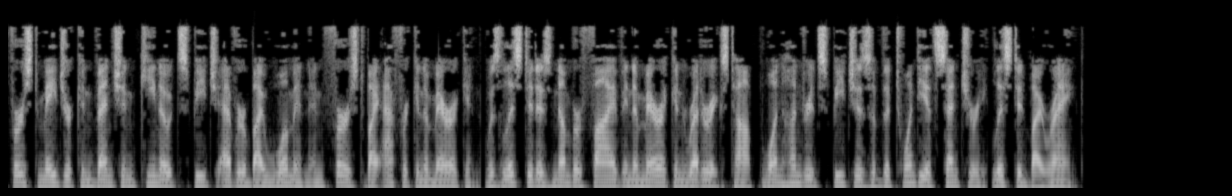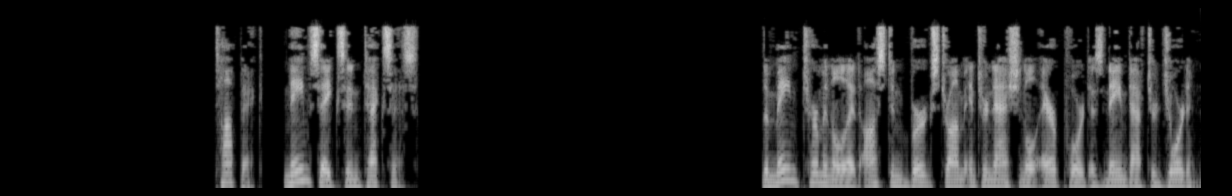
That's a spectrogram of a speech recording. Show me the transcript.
first major convention keynote speech ever by woman and first by African American was listed as number 5 in American Rhetoric's Top 100 100 Speeches of the 20th Century listed by rank. Topic: Namesakes in Texas The main terminal at Austin Bergstrom International Airport is named after Jordan.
